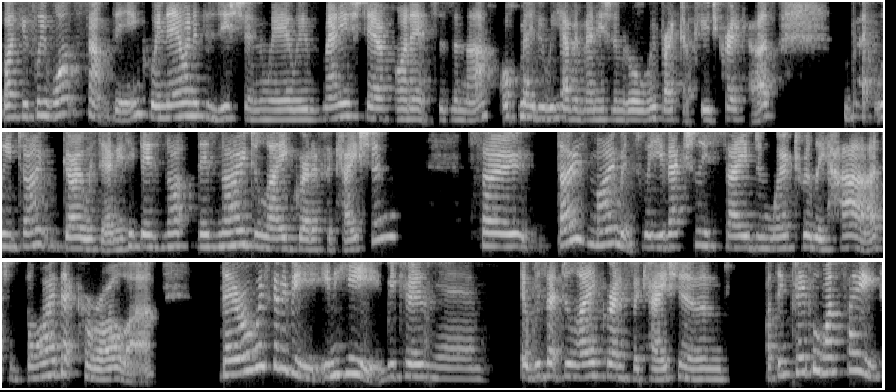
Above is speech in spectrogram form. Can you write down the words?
Like if we want something, we're now in a position where we've managed our finances enough, or maybe we haven't managed them at all. We've racked up huge credit cards, but we don't go with anything. There's not there's no delayed gratification. So those moments where you've actually saved and worked really hard to buy that Corolla, they're always going to be in here because yeah. it was that delayed gratification. And I think people, once they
